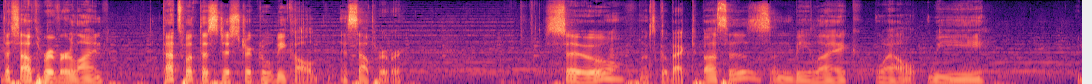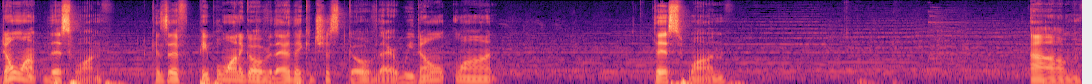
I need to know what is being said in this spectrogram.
the South River line. That's what this district will be called, is South River. So, let's go back to buses and be like, well, we don't want this one. Because if people want to go over there, they could just go over there. We don't want this one. Um,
